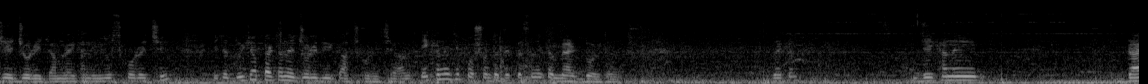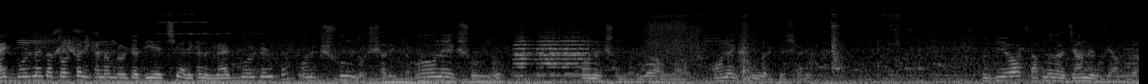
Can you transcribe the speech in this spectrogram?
যে জরিটা আমরা এখানে ইউজ করেছি এটা দুইটা প্যাটার্নের জরি দিয়ে কাজ করেছে। আর এখানে যে পোর্শনটা দেখতেছেন, এটা ম্যাট গোল্ডেন দেখেন, যেখানে ব্রাইট গোল্ডেনটা দরকার, এখানে আমরা ওইটা দিয়েছি। আর এখানে ম্যাট গোল্ডেনটা অনেক সুন্দর শাড়িটা, অনেক সুন্দর অনেক সুন্দর। ওয়াও ওয়াও, অনেক সুন্দর একটা শাড়ি। তো ভিউয়ার্স আপনারা জানেন যে আমরা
